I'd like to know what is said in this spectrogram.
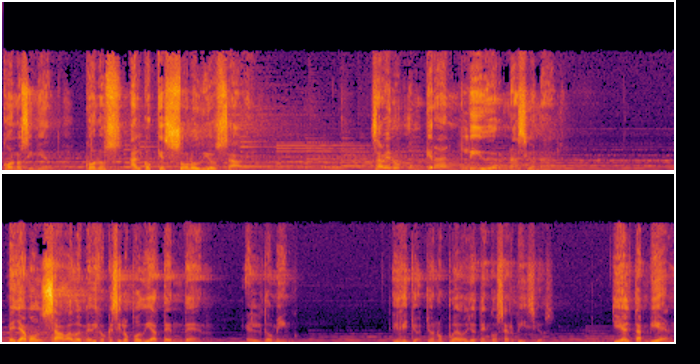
conocimiento. Algo que solo Dios sabe. Saben, un, gran líder nacional me llamó un sábado y me dijo que si lo podía atender el domingo. Y dije, yo, no puedo, yo tengo servicios. Y él también.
